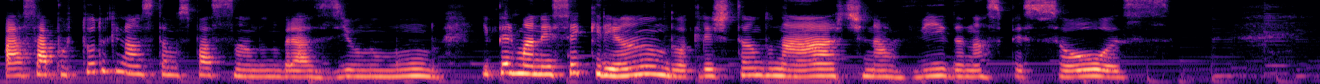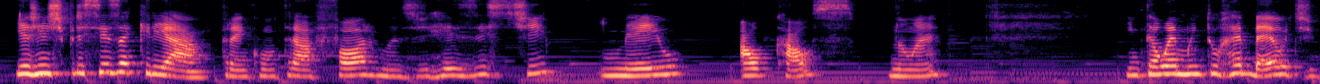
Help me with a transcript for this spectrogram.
Passar por tudo que nós estamos passando no Brasil, no mundo e permanecer criando, acreditando na arte, na vida, nas pessoas. E a gente precisa criar para encontrar formas de resistir em meio ao caos não é? Então é muito rebelde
